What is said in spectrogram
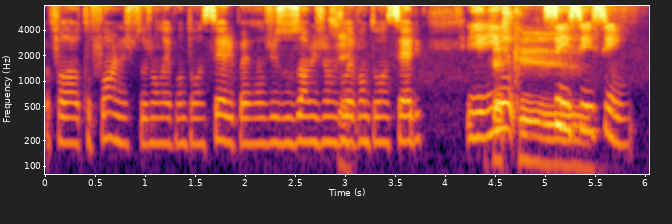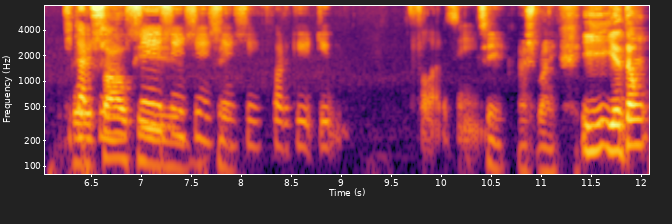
a falar ao telefone, as pessoas não levam tão a sério, às vezes os homens não nos levam tão a sério. E aí eu, que sim, sim, sim. Ficar aqui. sim, e- sim, sim, sim, sim. Ficar aqui, tipo, falar assim. Sim, acho bem. E, e então,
